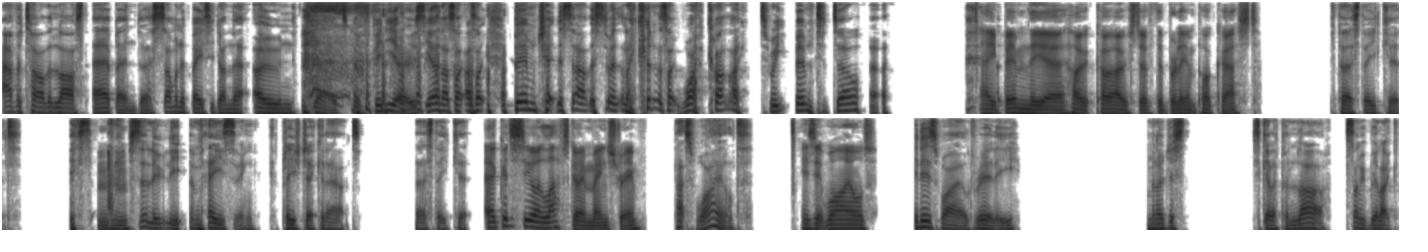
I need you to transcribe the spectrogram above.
Avatar: The Last Airbender. Someone had basically done their own thread of videos. Yeah, and I was like, I was like, Bim, check this out. This thread, and I couldn't. I was like, why can't I tweet Bim to tell her? Hey, Bim, the uh, ho- co-host of the brilliant podcast. Thirst Aid Kit. It's Mhm. absolutely amazing. Please check it out. Thirst Aid Kit. Uh, good to see your laughs going mainstream. That's wild. Is it wild? It is wild, really. I mean, I just just get up and laugh. Some people be like,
